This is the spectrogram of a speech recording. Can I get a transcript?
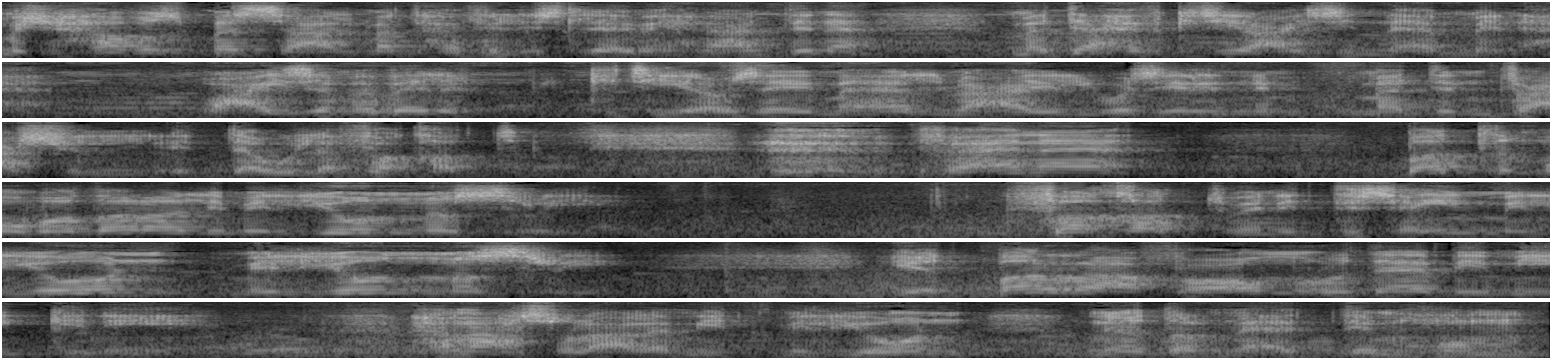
مش حافظ بس على المتحف الإسلامي إحنا عندنا متاحف كتير عايزين نأمنها وعايزة مبالغ كتير وزي ما قال معالي الوزير إن ما تنفعش الدولة فقط. فأنا بطلق مبادرة لمليون مصري. فقط من التسعين مليون مليون مصري. يتبرع في عمره ده بمية جنيه. هنحصل على مية مليون نقدر نقدمهم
